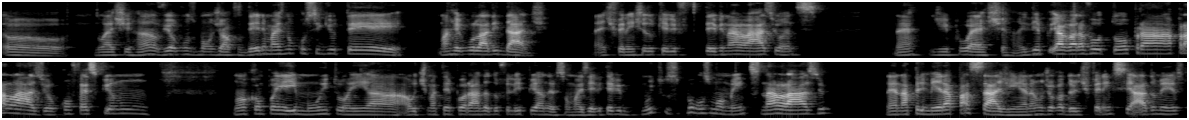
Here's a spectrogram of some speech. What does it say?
no West Ham, vi alguns bons jogos dele, mas não conseguiu ter uma regularidade, né? Diferente do que ele teve na Lazio antes, né, de ir pro West Ham. E, depois, e agora voltou para para Lazio. Eu confesso que eu não não acompanhei muito aí a, a, última temporada do Felipe Anderson, mas ele teve muitos bons momentos na Lazio, né, na primeira passagem. Era um jogador diferenciado mesmo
